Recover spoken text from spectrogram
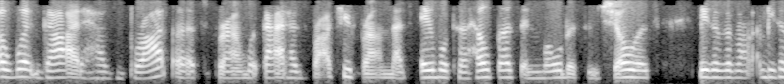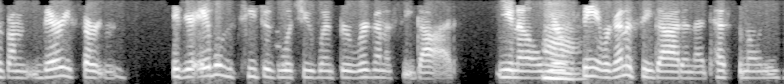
of what god has brought us from what god has brought you from that's able to help us and mold us and show us because of because i'm very certain if you're able to teach us what you went through we're going to see god you know, we're Mm. seeing we're gonna see God in that testimony.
